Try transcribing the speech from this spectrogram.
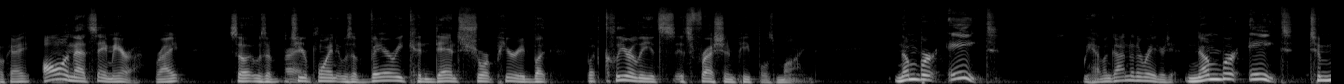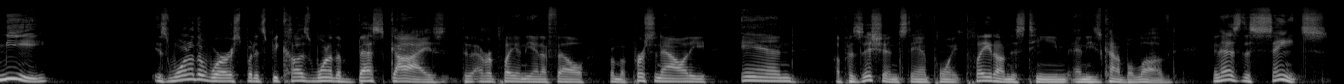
Okay, all in that same era, right? So it was a right. to your point, it was a very condensed short period, but but clearly it's it's fresh in people's mind. Number eight, we haven't gotten to the Raiders yet. Number eight, to me, is one of the worst, but it's because one of the best guys to ever play in the NFL from a personality and a position standpoint played on this team, and he's kind of beloved. And that is the Saints.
